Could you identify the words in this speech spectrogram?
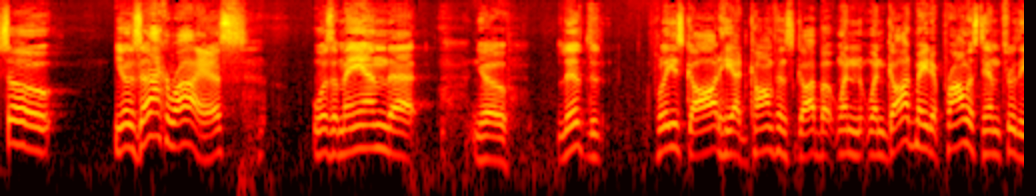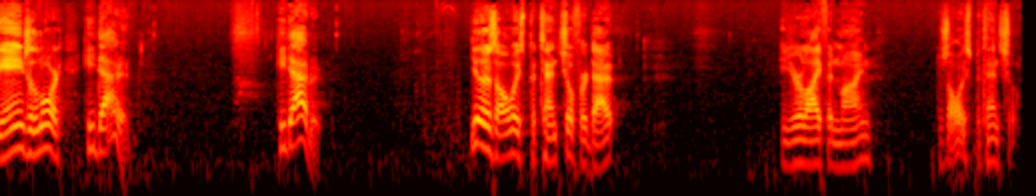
So, you know, Zacharias was a man that, you know, lived to please God. He had confidence in God. But when, when God made a promise to him through the angel of the Lord, he doubted. He doubted. You know, there's always potential for doubt in your life and mine. There's always potential.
